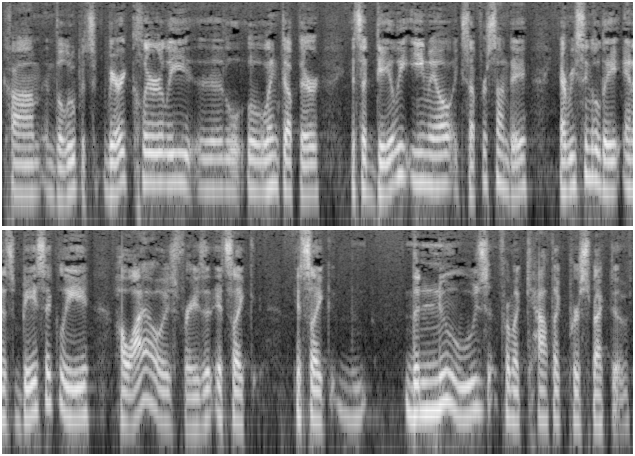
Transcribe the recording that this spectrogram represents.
com and the loop. It's very clearly uh, linked up there. It's a daily email, except for Sunday, every single day, and it's basically how I always phrase it. It's like it's like the news from a Catholic perspective.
